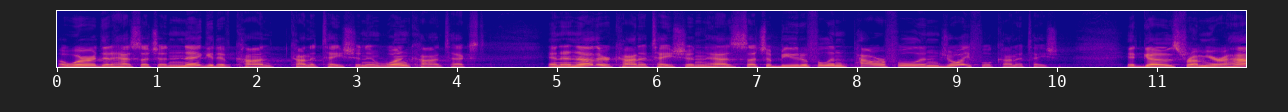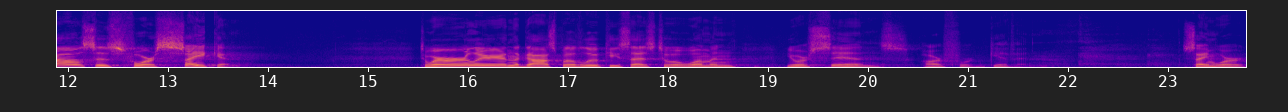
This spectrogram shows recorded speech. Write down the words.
A word that has such a negative con- connotation in one context, and another connotation has such a beautiful and powerful and joyful connotation. It goes from your house is forsaken to where earlier in the Gospel of Luke, he says to a woman, Your sins are forgiven. Same word.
